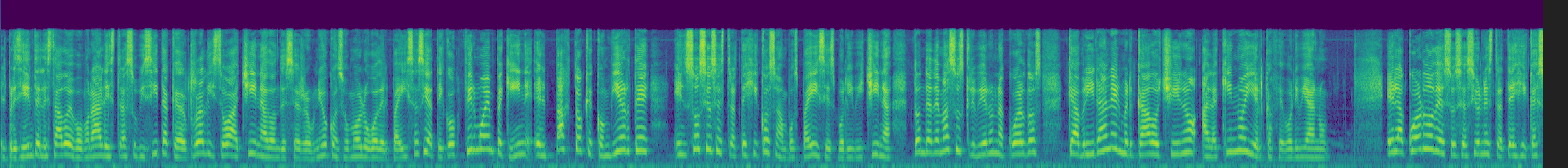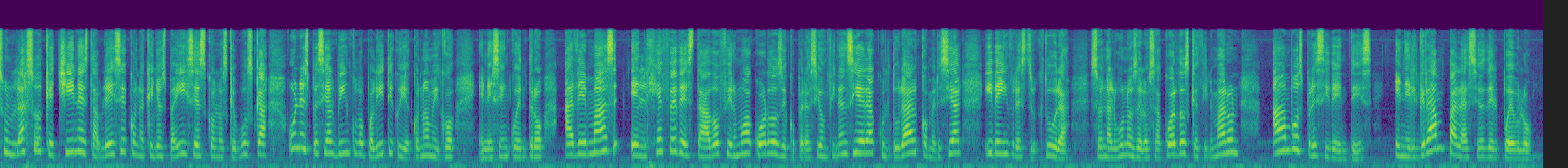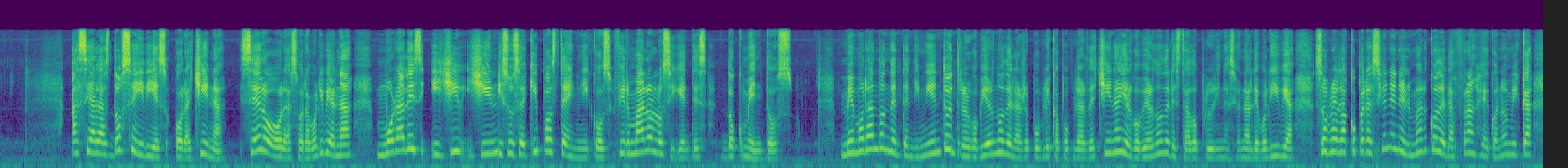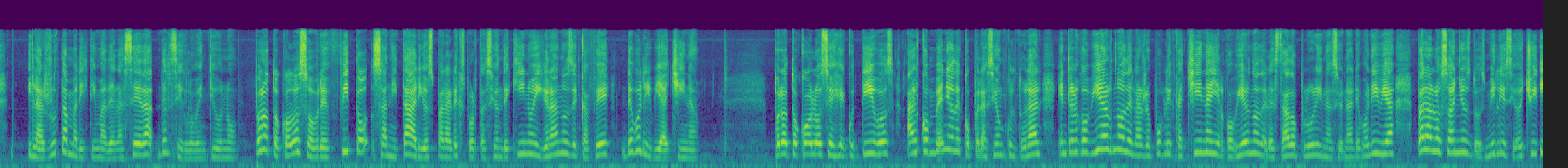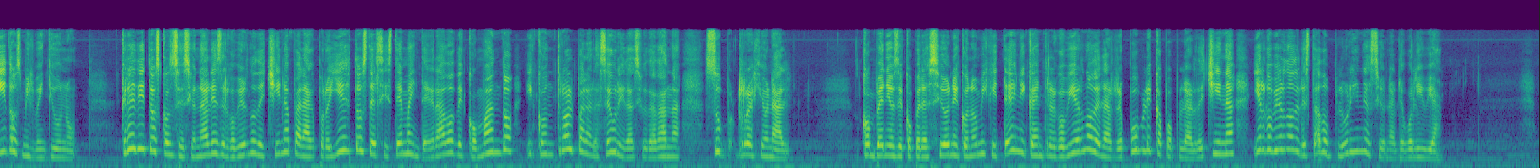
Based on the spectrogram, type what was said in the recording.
El presidente del Estado, Evo Morales, tras su visita que realizó a China, donde se reunió con su homólogo del país asiático, firmó en Pekín el pacto que convierte en socios estratégicos a ambos países, Bolivia y China, donde además suscribieron acuerdos que abrirán el mercado chino a la quinoa y el café boliviano. El acuerdo de asociación estratégica es un lazo que China establece con aquellos países con los que busca un especial vínculo político y económico. En ese encuentro, además, el jefe de Estado firmó acuerdos de cooperación financiera, cultural, comercial y de infraestructura. Son algunos de los acuerdos que firmaron ambos presidentes en el Gran Palacio del Pueblo. Hacia las 12 y 10 hora china, 0 horas hora boliviana, Morales y Xi Jinping y sus equipos técnicos firmaron los siguientes documentos. Memorándum de entendimiento entre el Gobierno de la República Popular de China y el Gobierno del Estado Plurinacional de Bolivia sobre la cooperación en el marco de la franja económica y la ruta marítima de la seda del siglo XXI. Protocolo sobre fitosanitarios para la exportación de quino y granos de café de Bolivia a China protocolos ejecutivos al convenio de cooperación cultural entre el Gobierno de la República China y el Gobierno del Estado Plurinacional de Bolivia para los años 2018 y 2021 créditos concesionales del gobierno de China para proyectos del Sistema Integrado de Comando y Control para la Seguridad Ciudadana subregional. Convenios de cooperación económica y técnica entre el gobierno de la República Popular de China y el gobierno del Estado Plurinacional de Bolivia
